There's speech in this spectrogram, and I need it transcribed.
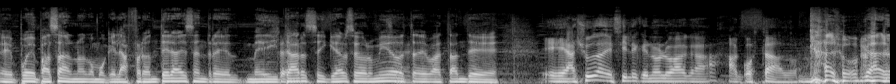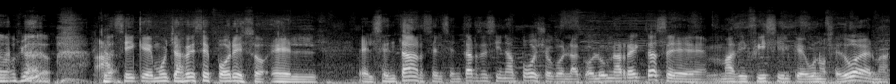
eh, puede pasar, ¿no? Como que la frontera esa entre meditarse y quedarse dormido está bastante. Eh, ayuda a decirle que no lo haga acostado. Claro, claro, claro. Así que muchas veces por eso el, el sentarse, el sentarse sin apoyo con la columna recta es más difícil que uno se duerma.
